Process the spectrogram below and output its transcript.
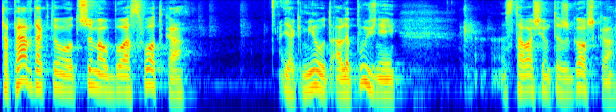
Ta prawda, którą otrzymał, była słodka, jak miód, ale później stała się też gorzka,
